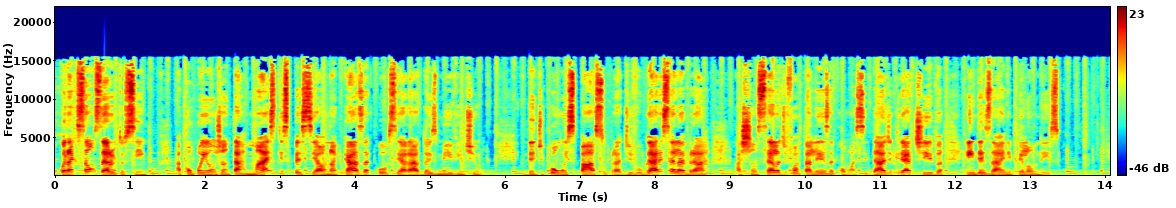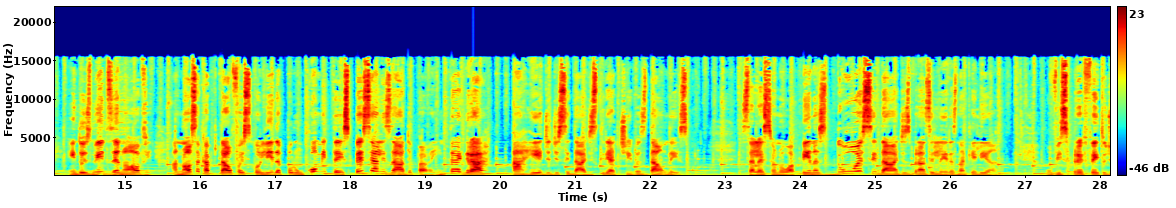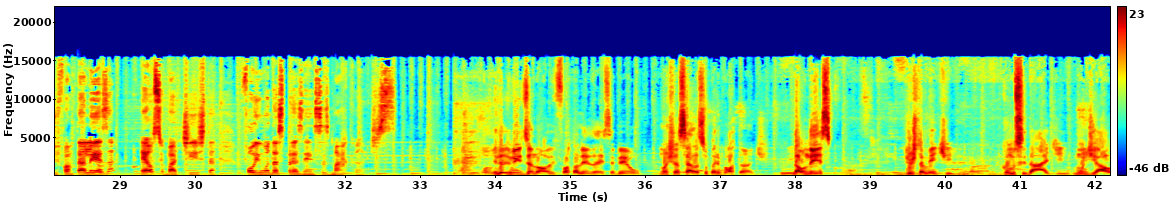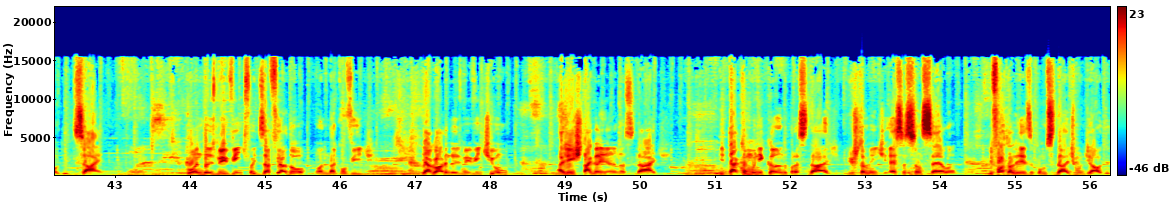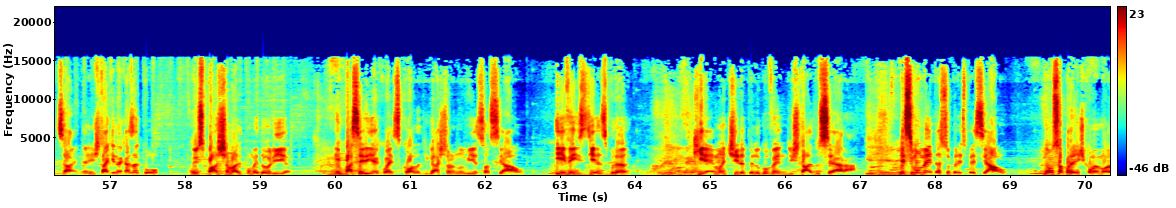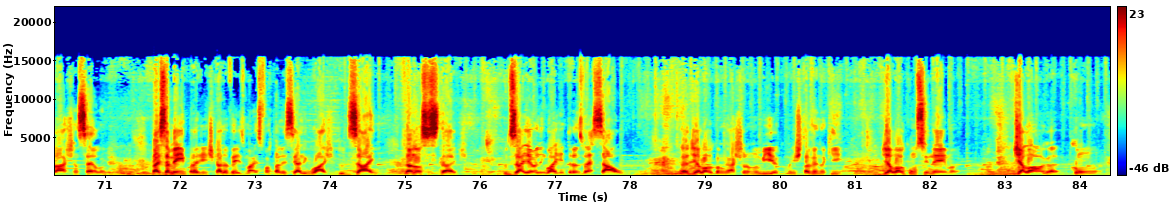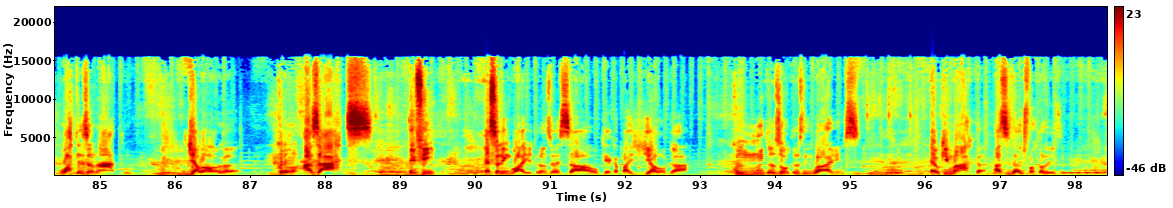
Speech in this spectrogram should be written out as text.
O Conexão 085 acompanhou um jantar mais que especial na Casa Cor Ceará 2021 e dedicou um espaço para divulgar e celebrar a chancela de Fortaleza como a cidade criativa em design pela Unesco. Em 2019, a nossa capital foi escolhida por um comitê especializado para integrar a rede de cidades criativas da Unesco. Selecionou apenas duas cidades brasileiras naquele ano. O vice-prefeito de Fortaleza, Elcio Batista foi uma das presenças marcantes. Em 2019, Fortaleza recebeu uma chancela super importante da Unesco, justamente como cidade mundial do design. O ano 2020 foi desafiador, o ano da Covid. E agora em 2021, a gente está ganhando a cidade e está comunicando para a cidade justamente essa chancela de Fortaleza como cidade mundial do design. A gente está aqui na Casa Cor, um espaço chamado Comedoria, em parceria com a Escola de Gastronomia Social Ivens Dias Branco, que é mantida pelo governo do estado do Ceará. Esse momento é super especial, não só para a gente comemorar a chancela, mas também para a gente cada vez mais fortalecer a linguagem do design na nossa cidade. O design é uma linguagem transversal, é, dialoga com a gastronomia, como a gente está vendo aqui, dialoga com o cinema, dialoga com o artesanato, dialoga com as artes. Enfim, essa linguagem transversal que é capaz de dialogar com muitas outras linguagens é o que marca a cidade de Fortaleza.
